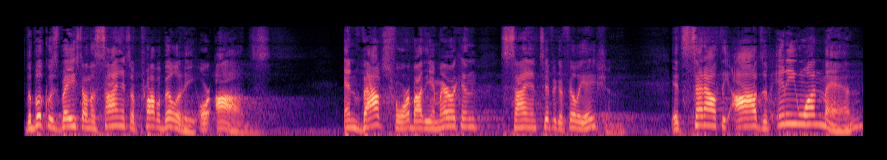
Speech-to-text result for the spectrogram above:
The book was based on the science of probability or odds and vouched for by the American Scientific Affiliation. It set out the odds of any one man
